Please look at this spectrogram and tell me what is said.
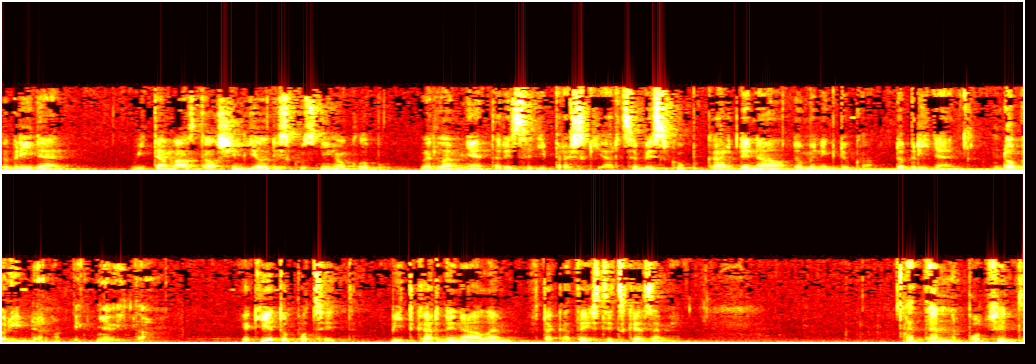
Dobrý den. Vítám vás v dalším díle diskusního klubu. Vedle mě tady sedí pražský arcibiskup, kardinál Dominik Duka. Dobrý den. Dobrý den, pěkně vítám. Jaký je to pocit být kardinálem v tak ateistické zemi? Ten pocit,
